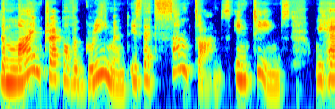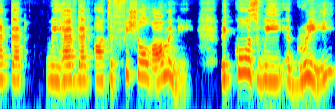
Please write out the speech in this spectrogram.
the mind trap of agreement is that sometimes in teams we had that we have that artificial harmony because we agree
